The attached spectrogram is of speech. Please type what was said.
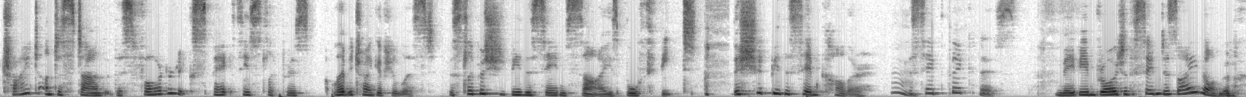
try to understand that this foreigner expects these slippers. Let me try and give you a list. The slippers should be the same size, both feet. They should be the same colour, hmm. the same thickness maybe embroider the same design on them.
